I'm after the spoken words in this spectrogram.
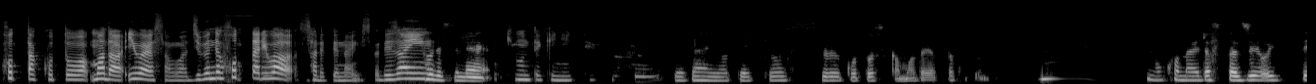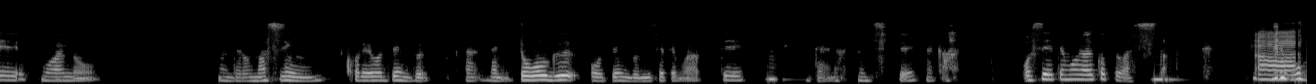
掘ったことは、まだ岩谷さんは自分で掘ったりはされてないんですか？デザイそうンですね。基本的にっていう。デザインを提供することしかまだやったことない。もうこの間スタジオ行って、もうあの、なんだろう、マシン、これを全部、あ何、道具を全部見せてもらってうん、みたいな感じで、なんか、教えてもらうことはした。ああ、そ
